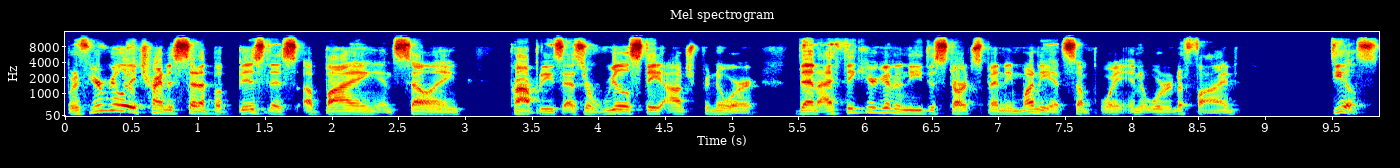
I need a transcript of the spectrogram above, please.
But if you're really trying to set up a business of buying and selling properties as a real estate entrepreneur, then I think you're going to need to start spending money at some point in order to find deals,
